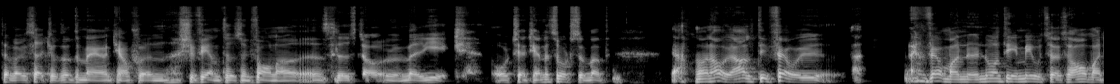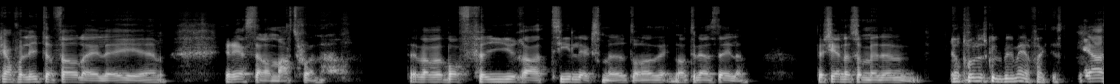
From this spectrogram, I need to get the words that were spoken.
det var ju säkert inte mer än kanske en 25 000 kvar när eh, slutstaven väl gick. Och sen kändes det också som att ja, man har ju alltid får ju Får man någonting emot sig så har man kanske en liten fördel i, i resten av matchen. Det var väl bara fyra tilläggsminuter, något i den stilen. Det kändes som... En, jag trodde det skulle bli mer faktiskt. Ja,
